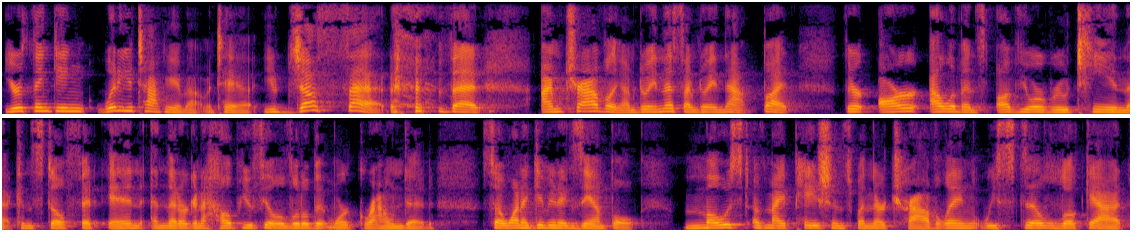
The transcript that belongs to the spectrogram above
you're thinking, what are you talking about, Matea? You just said that I'm traveling, I'm doing this, I'm doing that. But there are elements of your routine that can still fit in and that are going to help you feel a little bit more grounded. So I want to give you an example. Most of my patients, when they're traveling, we still look at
